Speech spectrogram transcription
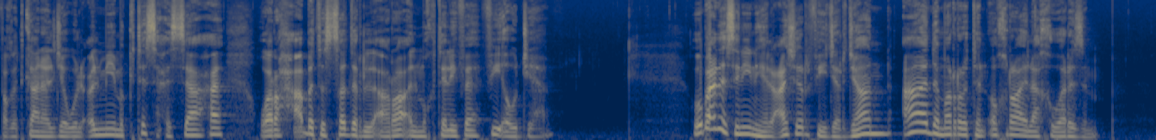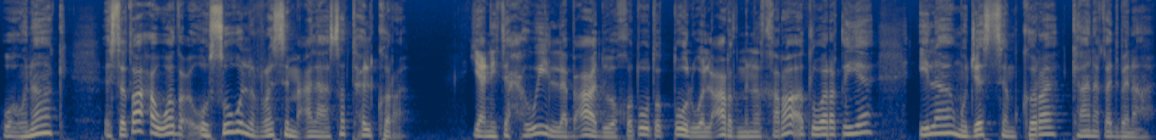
فقد كان الجو العلمي مكتسح الساحة ورحابة الصدر للآراء المختلفة في أوجها. وبعد سنينه العشر في جرجان عاد مرة أخرى إلى خوارزم. وهناك استطاع وضع أصول الرسم على سطح الكرة. يعني تحويل الأبعاد وخطوط الطول والعرض من الخرائط الورقية إلى مجسم كرة كان قد بناه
